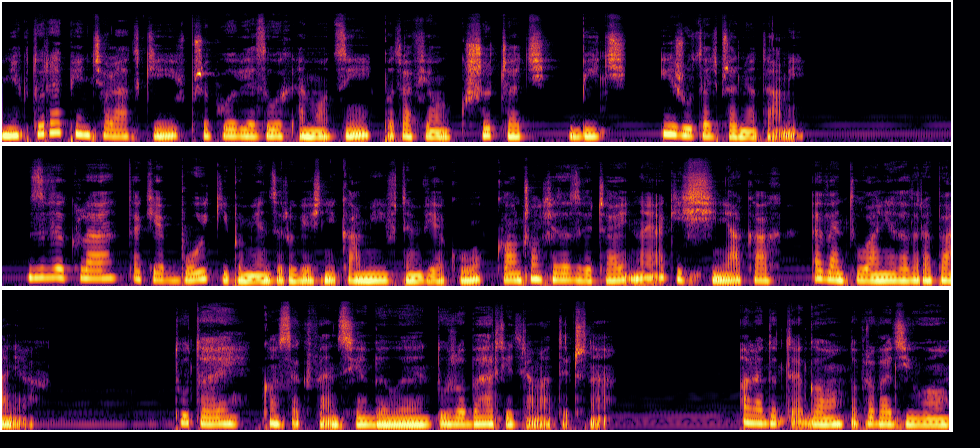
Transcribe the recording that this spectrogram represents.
Niektóre pięciolatki w przypływie złych emocji potrafią krzyczeć, bić i rzucać przedmiotami. Zwykle takie bójki pomiędzy rówieśnikami w tym wieku kończą się zazwyczaj na jakichś siniakach, ewentualnie zadrapaniach. Tutaj konsekwencje były dużo bardziej dramatyczne. Ale do tego doprowadziło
